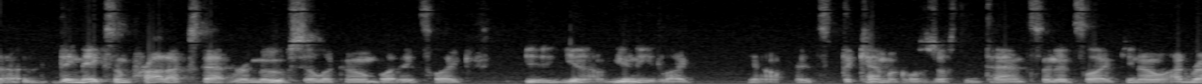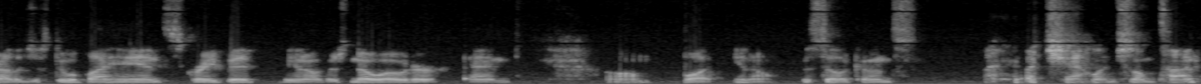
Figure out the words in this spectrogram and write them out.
uh, they make some products that remove silicone, but it's like you, you know you need like you know, it's the chemicals just intense, and it's like, you know, I'd rather just do it by hand, scrape it. You know, there's no odor, and um, but you know, the silicones a challenge sometimes,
